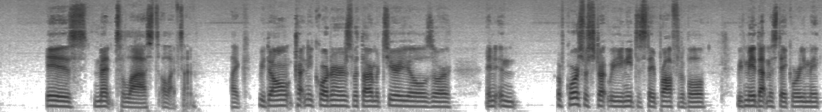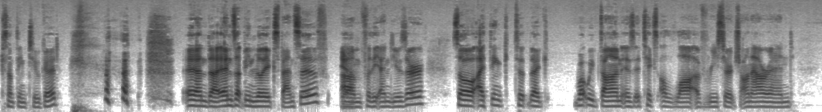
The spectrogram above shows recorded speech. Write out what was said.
is meant to last a lifetime. Like we don't cut any corners with our materials or and and of course we're stru- we need to stay profitable. We've made that mistake where we make something too good. and uh, ends up being really expensive Yeah. um, for the end user. So I think to like what we've done is it takes a lot of research on our end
